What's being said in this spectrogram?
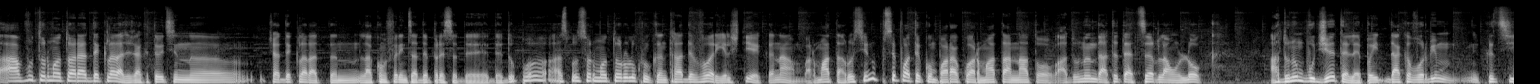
a avut următoarea declarație. Dacă te uiți în ce a declarat în, la conferința de presă de, de după, a spus următorul lucru, că într-adevăr el știe că na, armata Rusiei nu se poate compara cu armata NATO adunând atâtea țări la un loc adunăm bugetele. Păi dacă vorbim câți,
